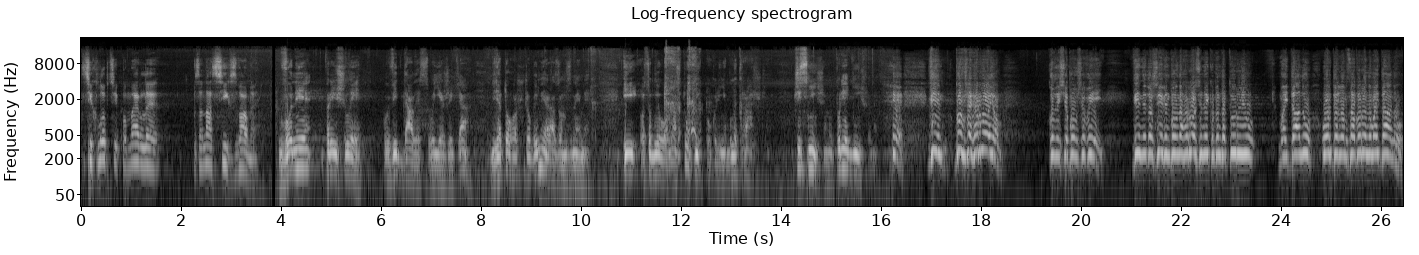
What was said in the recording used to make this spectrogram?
ці хлопці померли за нас всіх з вами. Вони прийшли, віддали своє життя для того, щоб ми разом з ними, і особливо наступні покоління, були кращими, чеснішими, поряднішими. Він був вже героєм, коли ще був живий. Він не дожив, він був нагороджений комендатурою Майдану, орденом за оборону Майдану.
